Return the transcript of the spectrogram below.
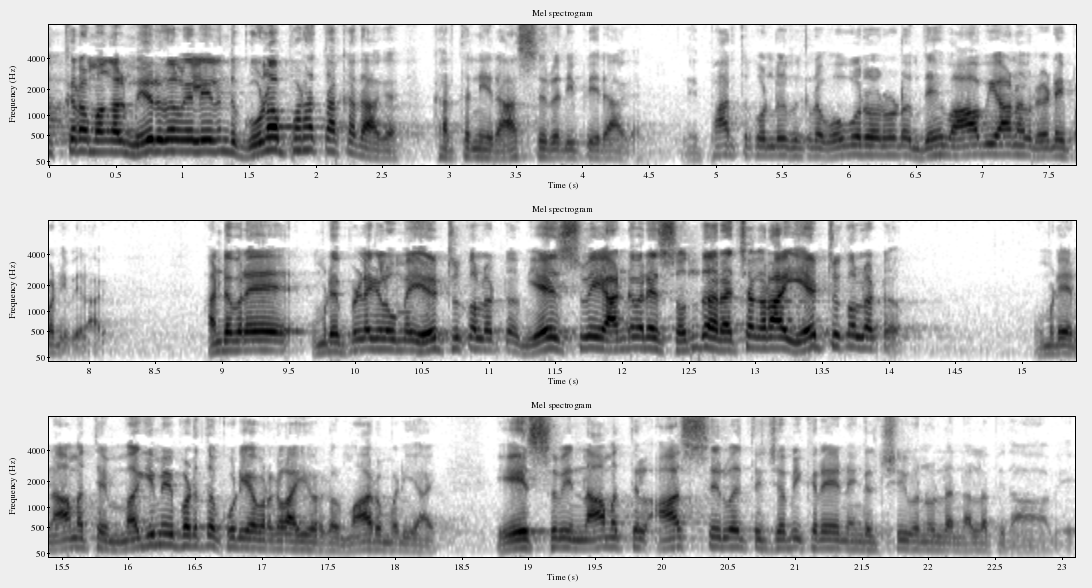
அக்கிரமங்கள் மீறுதல்களிலிருந்து குணப்படத்தக்கதாக கர்த்த நீர் ஆசீர்வதிப்பீராக. இதை பார்த்து கொண்டு இருக்கிற ஒவ்வொருவரோடும் தேவ ஆவியானவர் இடைப்படுவீராக. ஆண்டவரே உம்முடைய பிள்ளைகள் உண்மை ஏற்றுக்கொள்ளட்டும். இயேசுவை ஆண்டவரே சொந்த இரட்சகராய் ஏற்றுக்கொள்ளட்டும். உம்முடைய நாமத்தை மகிமைப்படுத்தக்கூடியவர்களாய் இவர்கள் மாறும்படியாய் இயேசுவின் நாமத்தில் ஆசீர்வதித்து ஜபிக்கிறேன் எங்கள் ஜீவனுள்ள நல்ல பிதாவே.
